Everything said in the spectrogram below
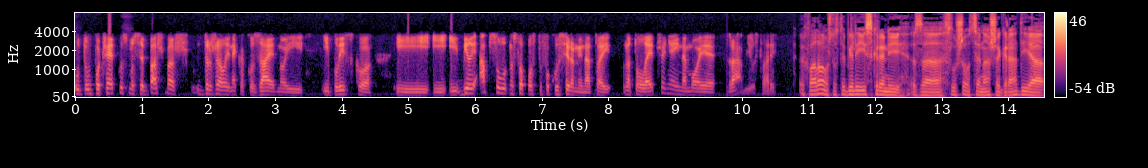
uh, u, u početku smo se baš baš držali nekako zajedno i, i blisko i, i, i bili apsolutno 100% fokusirani na, taj, na to lečenje i na moje zdravlje u stvari. Hvala vam što ste bili iskreni za slušalce našeg radija.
